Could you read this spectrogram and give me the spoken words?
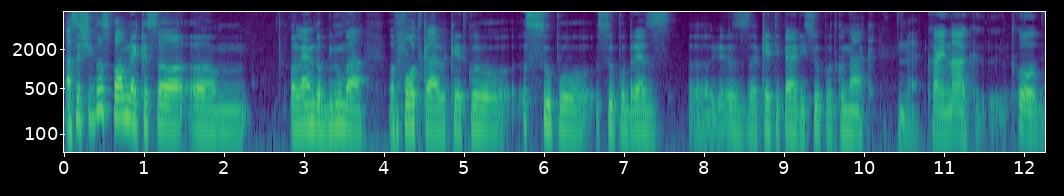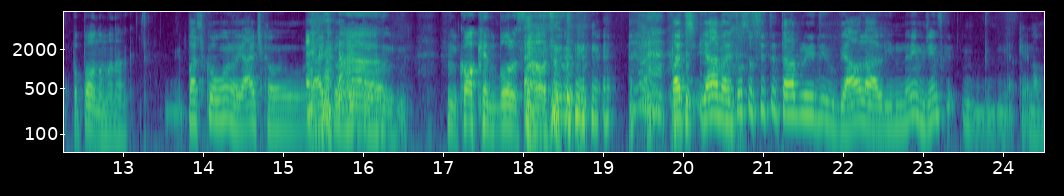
A se še kdo spomne, ko so um, Orlando Bluma fotkali, ki je tako supu, supu brez, uh, z Katy Perry, supu tako nak. Ne. Kaj je enak, tako popolnoma enak. Pač ko jajčka v vetru. Cock and ball sound. Pač, ja, no, in to so vsi ti tabloidi objavljali. Ne vem, ženske. Okay, no.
